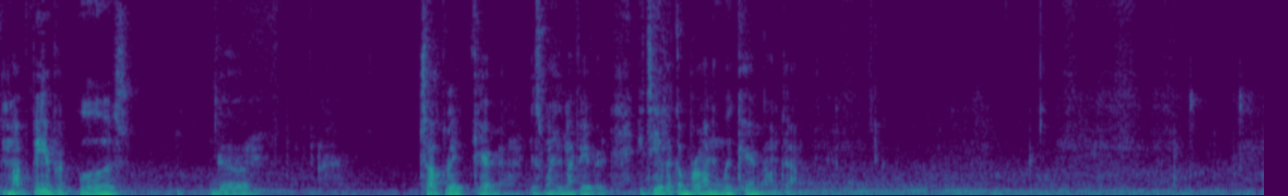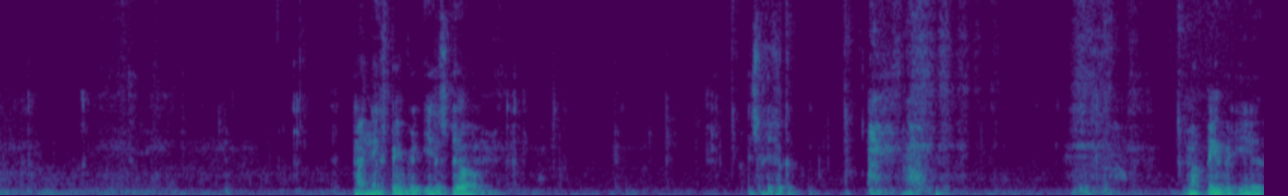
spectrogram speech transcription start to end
my favorite was the chocolate caramel. This one is my favorite. It tastes like a brownie with caramel on top. My next favorite is the sugar sugar. My favorite is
